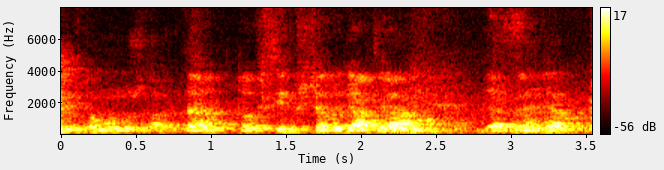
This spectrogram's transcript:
в тому нуждаються. Так, то всім щиро дякуємо. Дякуємо. Дякую.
